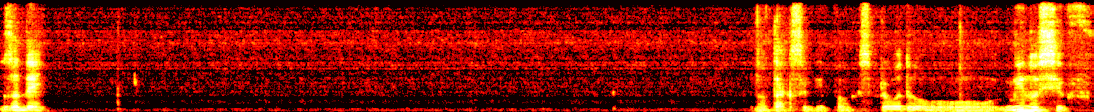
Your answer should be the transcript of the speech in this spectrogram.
за день. Ну так собі з приводу мінусів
